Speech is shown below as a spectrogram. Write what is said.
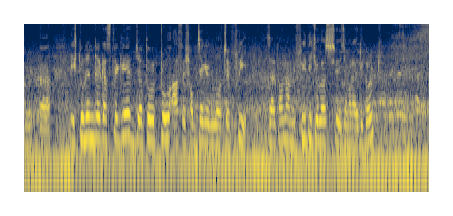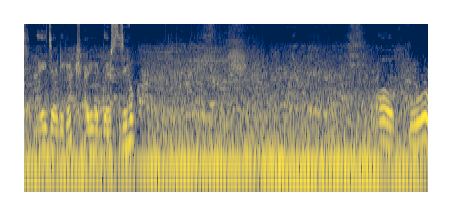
আমি স্টুডেন্টের কাছ থেকে যত টো আছে, সব জায়গাগুলো হচ্ছে ফ্রি যার কারণে আমি ফ্রিতেই চলে আসছি, এই যে আমার আইডি কার্ড এই যে আইডি কার্ড আইডি কার্ড দিয়ে আসছে, যাই হোক। ও ও।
